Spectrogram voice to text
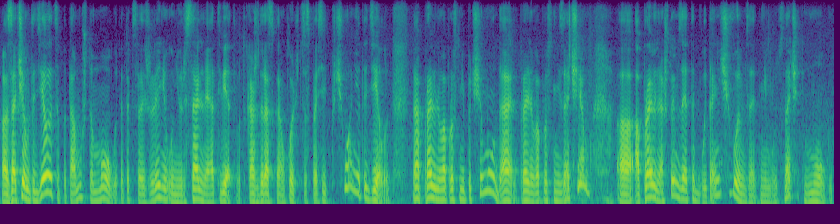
А зачем это делается? Потому что могут. Это, к сожалению, универсальный ответ. Вот каждый раз, когда нам хочется спросить, почему они это делают, да, правильный вопрос не почему, да, правильный вопрос не зачем, а, а правильно, а что им за это будет? А ничего им за это не будет, значит, могут.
